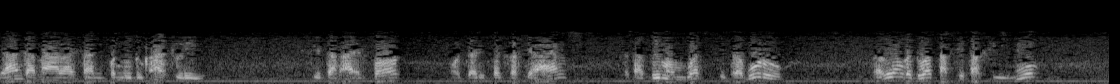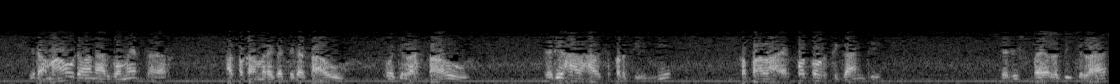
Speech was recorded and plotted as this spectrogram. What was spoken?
Jangan karena alasan penduduk asli sekitar airport mau cari pekerjaan, tetapi membuat citra buruk. Lalu yang kedua taksi-taksi ini tidak mau dengan argometer. Apakah mereka tidak tahu? Oh jelas tahu. Jadi hal-hal seperti ini kepala airport harus diganti. Jadi supaya lebih jelas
